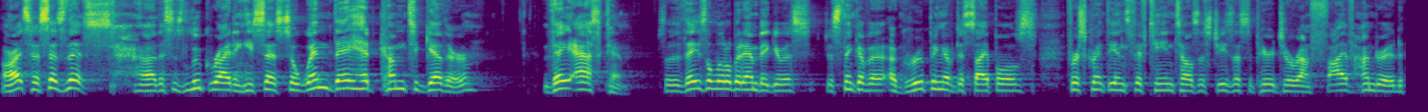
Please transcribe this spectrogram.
All right, so it says this. Uh, this is Luke writing. He says, So when they had come together, they asked him. So the they's a little bit ambiguous. Just think of a, a, grouping of disciples. 1 Corinthians 15 tells us Jesus appeared to around 500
